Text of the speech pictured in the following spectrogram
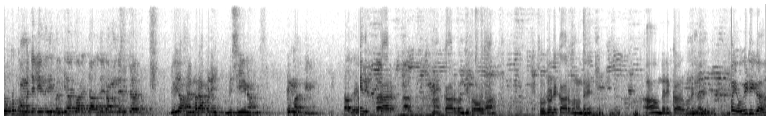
ਦੋਸਤੋ ਕੰਮ ਚੱਲੀ ਜਾਂਦੀ। ਵਧੀਆ ਪਰ ਚੱਲਦੇ ਕੰਮ ਦੇ ਵਿੱਚ ਜਿਹੜੀ ਆ ਹੈਮਰ ਆਪਣੀ ਮਸ਼ੀਨ ਆ ਇਹ ਮਰ ਗਈ। ਚੱਲਦੇ ਇਹਦੀ ਕਾਰ ਹਾਂ ਕਾਰਬਨ ਦੀ ਪ੍ਰੋਬਲਮ ਆ। ਛੋਟੇ ਛੋਟੇ ਕਾਰਬਨ ਹੁੰਦੇ ਨੇ। ਆ ਹੁੰਦੇ ਨੇ ਕਾਰਬਨ ਇਹਨਾਂ ਦੇ। ਭਾਈ ਹੋ ਗਈ ਠੀਕ ਆ?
